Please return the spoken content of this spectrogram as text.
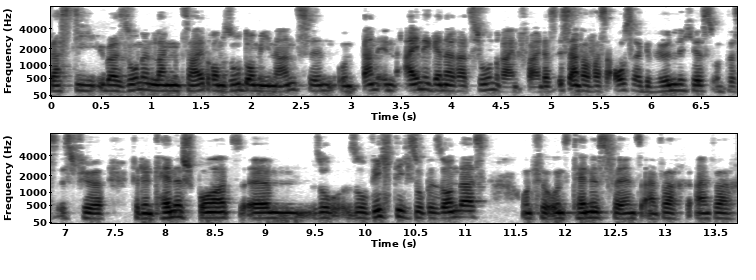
dass die über so einen langen Zeitraum so dominant sind und dann in eine Generation reinfallen, das ist einfach was Außergewöhnliches und das ist für, für den Tennissport ähm, so, so wichtig, so besonders und für uns Tennisfans einfach, einfach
